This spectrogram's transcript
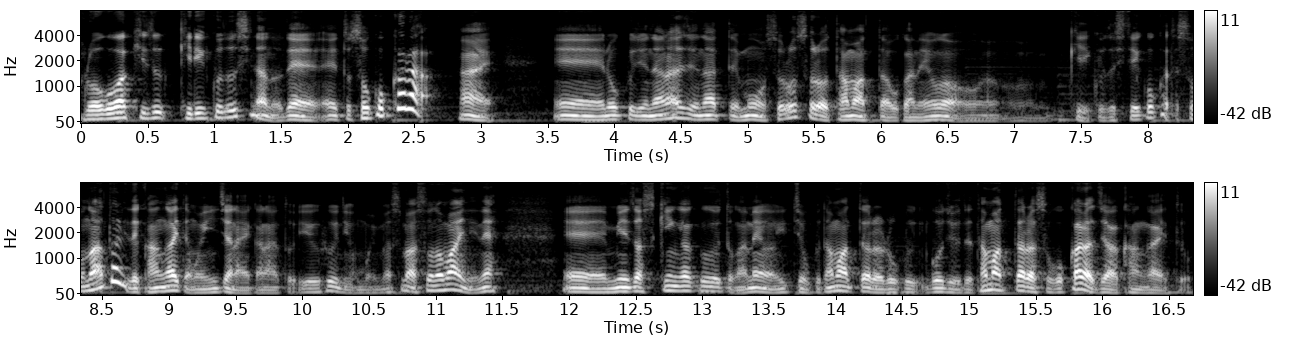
老後は切り崩しなので、えっ、と、そこから、はい、えー、60、70になってもうそろそろ貯まったお金を切り崩していこうかって、そのあたりで考えてもいいんじゃないかなというふうに思います。まあ、その前にね、えー、目指す金額とかね、1億貯まったら50で貯まったら、そこからじゃあ考えと、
